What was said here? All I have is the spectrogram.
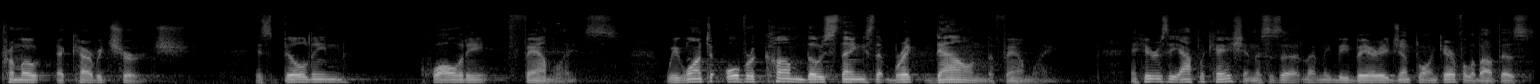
promote at Calvary Church is building quality families. We want to overcome those things that break down the family. And here's the application. This is a, let me be very gentle and careful about this.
